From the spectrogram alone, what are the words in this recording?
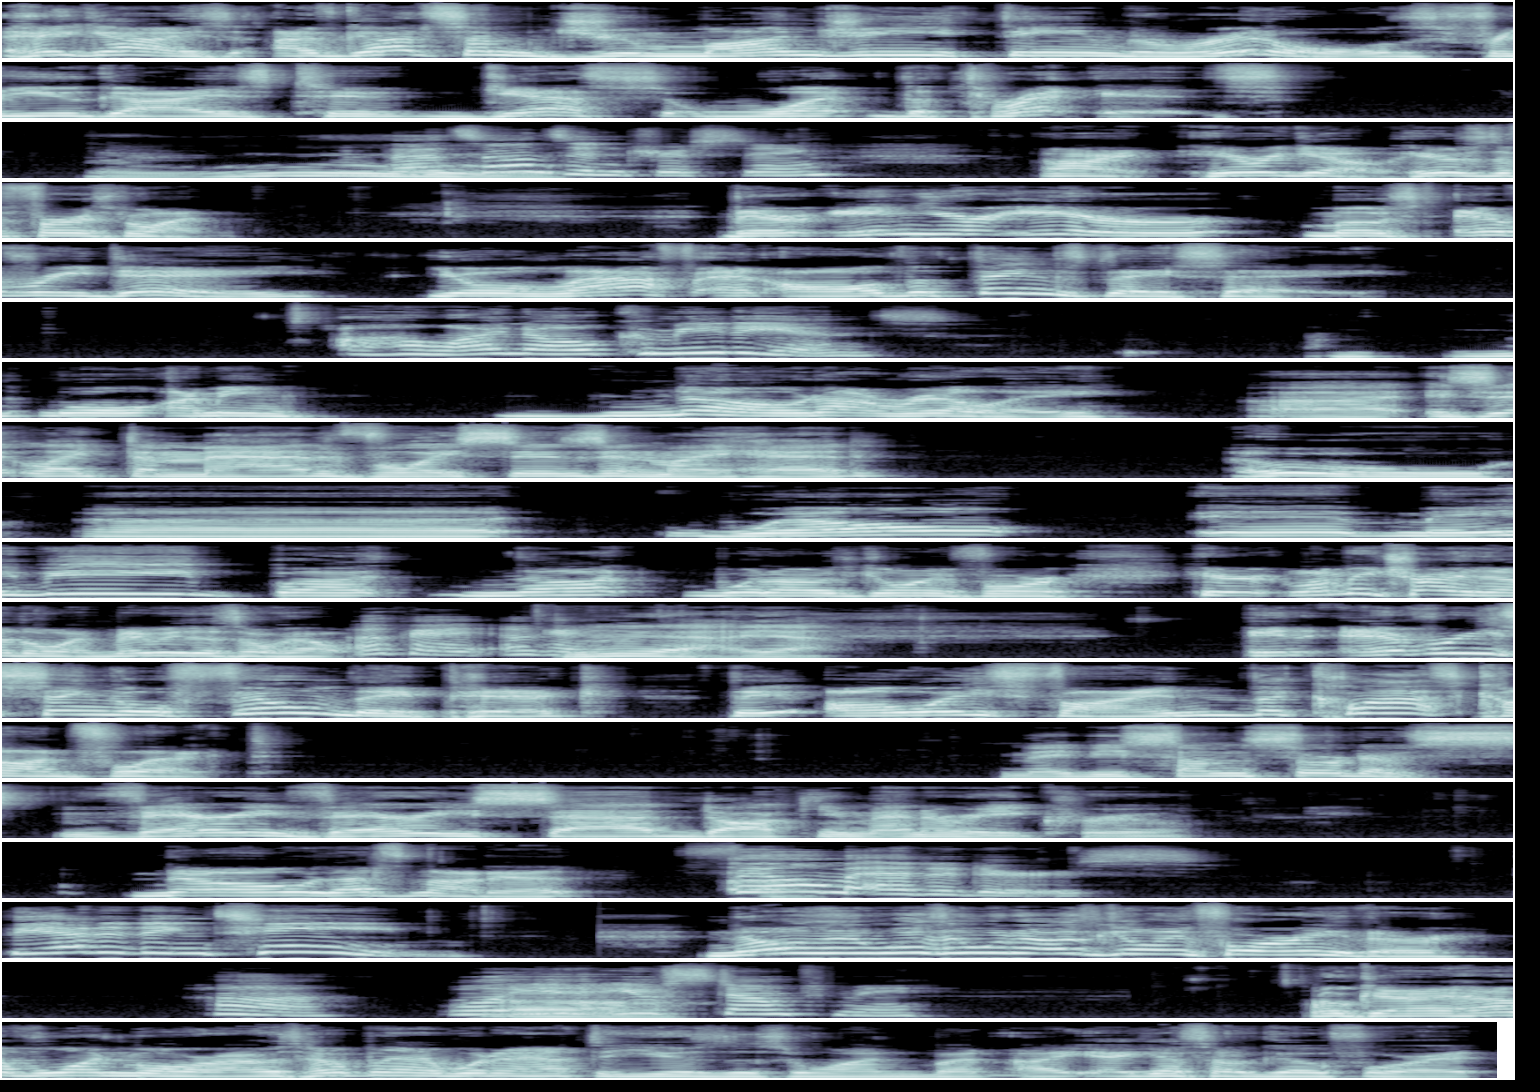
Hey guys, I've got some Jumanji themed riddles for you guys to guess what the threat is. Ooh. That sounds interesting. All right, here we go. Here's the first one. They're in your ear most every day. You'll laugh at all the things they say. Oh, I know. Comedians. Well, I mean, no, not really. Uh, is it like the mad voices in my head? Oh, uh, well, uh, maybe, but not what I was going for. Here, let me try another one. Maybe this will help. Okay, okay. Mm, Yeah, yeah. In every single film they pick, they always find the class conflict. Maybe some sort of very, very sad documentary crew. No, that's not it. Film editors. The editing team. No, that wasn't what I was going for either. Huh. Well, Oh. you, you stumped me. Okay, I have one more. I was hoping I wouldn't have to use this one, but I, I guess I'll go for it.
